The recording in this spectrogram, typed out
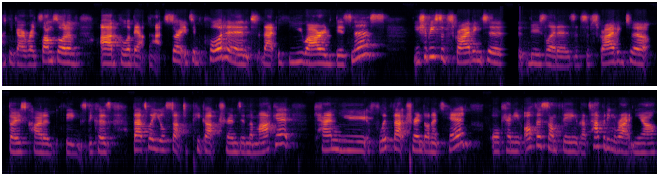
I think I read some sort of article about that. So it's important that if you are in business, you should be subscribing to newsletters and subscribing to those kind of things because that's where you'll start to pick up trends in the market. Can you flip that trend on its head or can you offer something that's happening right now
